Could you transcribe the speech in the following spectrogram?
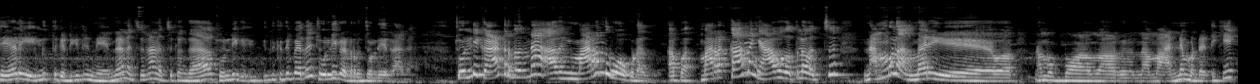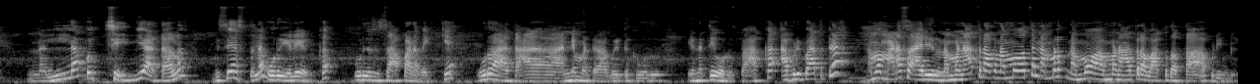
சேலையை இழுத்து கட்டிக்கிட்டு என்ன நினச்சுன்னா நினச்சிக்கோங்க. சொல்லி இதுக்கு இது பேர் தான் சொல்லி கட்டுறேன்னு சொல்லிடுறாங்க. சொல்லி காட்டுறதுன்னா அது மறந்து போகக்கூடாது. அப்போ மறக்காமல் ஞாபகத்தில் வச்சு நம்மளும் அது மாதிரி நம்ம நம்ம அண்ணன் மண்டாட்டிக்கு நல்லா போய் செய்யாட்டாலும் விசேஷத்தில் ஒரு இலையை எடுக்க ஒரு சாப்பாடை வைக்க ஒரு அன்னமன்ற வீட்டுக்கு ஒரு என்னத்தையும் ஒரு பார்க்க அப்படி பார்த்துட்டா நம்ம மனசு ஆறிடும் நம்ம நாத்தனாக்கு நம்ம பார்த்தா நம்மளுக்கு நம்ம அம்மா நாத்திரா வாக்குதாத்தா அப்படின்ட்டு.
